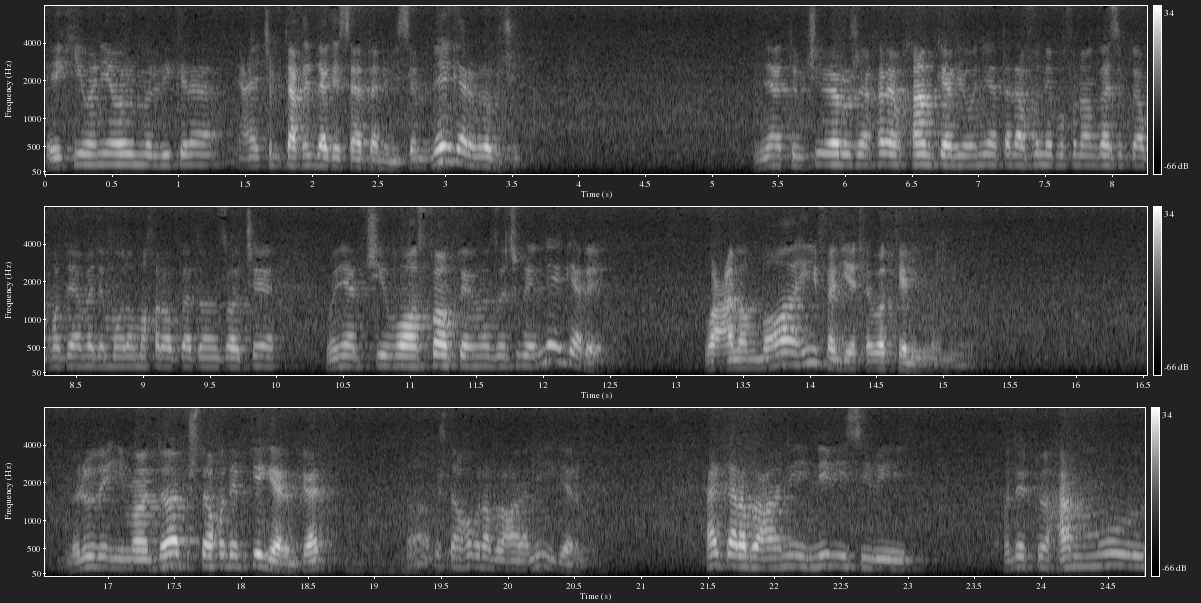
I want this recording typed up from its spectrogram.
ایکی ونیا هول مروفی کرا يعني تقلید داکی سرطان نویسم لی گرم بلا بچی ونیا تو بچی و روش خراب خم کردی ونیا تلفون بو فلان کسی که خدا اول مولا ما خراب کرد اون چه؟ ونیا بچی واسطه که اون چه؟ لی گره وعلى الله فليتوكل المؤمنون. مروف ایمان دار بشتا خود بکی گرم کرد؟ بشتا خود رب العالمین گرم کرد. هک رب العالمین نویسی بی خودت تو همو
